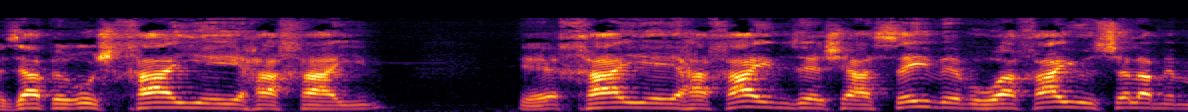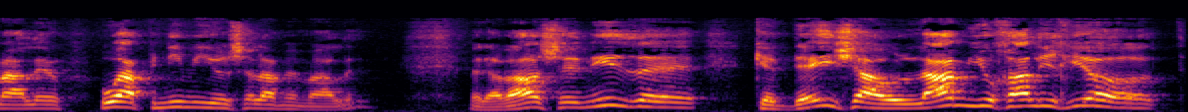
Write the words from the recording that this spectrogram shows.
וזה הפירוש חיי החיים. חיי החיים זה שהסבב הוא החיוס של הממלא, הוא הפנימיוס של הממלא. ודבר שני זה, כדי שהעולם יוכל לחיות,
